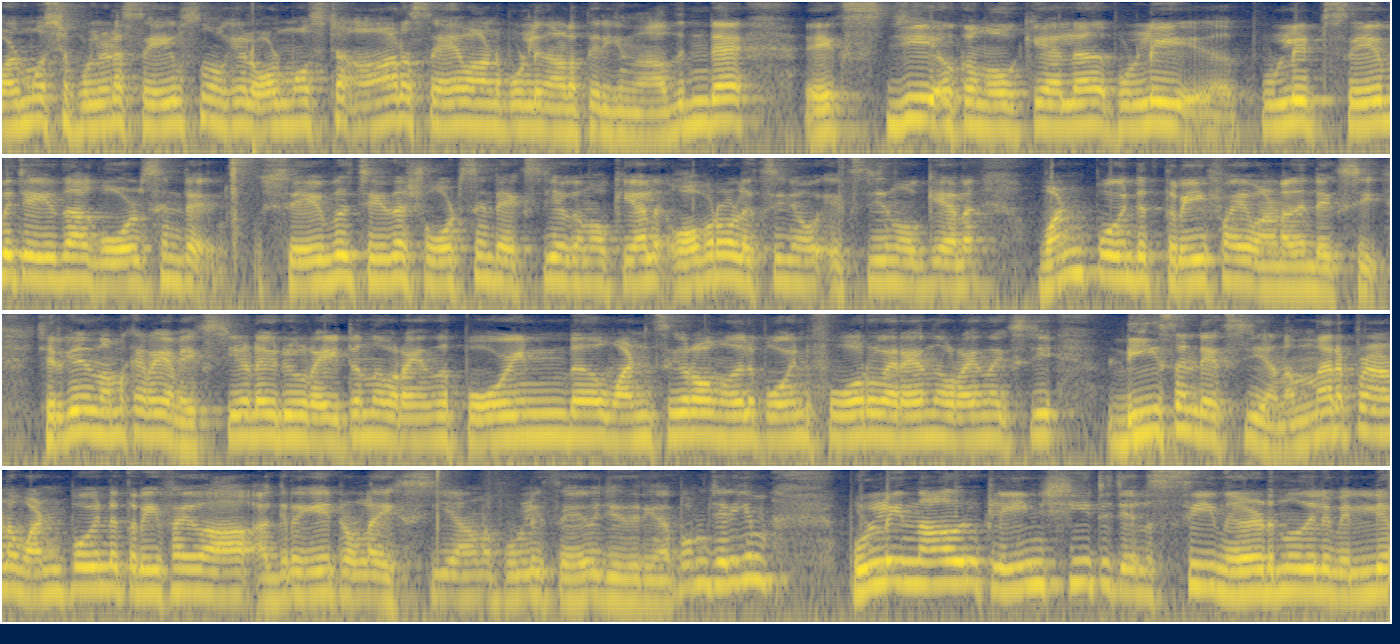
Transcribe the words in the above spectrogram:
ഓൾമോസ്റ്റ് പുള്ളിയുടെ സേവ്സ് നോക്കിയാൽ ഓൾമോസ്റ്റ് ആറ് സേവ് ആണ് പുള്ളി നടത്തിയിരിക്കുന്നത്. അതിന്റെ എക്സ് ജി ഒക്കെ നോക്കിയാൽ പുള്ളി പുള്ളി സേവ് ചെയ്ത ഗോൾസിന്റെ സേവ് ചെയ്ത ഷോട്ട്സിന്റെ എക്സ് ജി ഒക്കെ നോക്കിയാൽ overall X G X G നോക്കിയാൽ വൺ പോയിന്റ് ത്രീ ഫൈവ് ആണ് അതിന്റെ എക്സ് ജി ശരിക്കും നമുക്കറിയാം. എക്സ് ജിയുടെ ഒരു റേറ്റ് എന്ന് പറയുന്നത് പോയിന്റ് വൺ സീറോ മുതൽ പോയിന്റ് ഫോർ വരെ എന്ന് പറയുന്ന X G decent X G ആണ്. അന്നേരപ്പോഴാണ് വൺ പോയിന്റ് ത്രീ ഫൈവ് ആ അഗ്രഗേറ്റ് ഉള്ള എക്സ് ജി ആണ് പുള്ളി സേവ് ചെയ്തിരിക്കുന്നത്. അപ്പം ശരിക്കും പുള്ളി ഇന്ന് ആ ഒരു ക്ലീൻ ഷീറ്റ് ചെൽസി നേടുന്നതിൽ വലിയ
